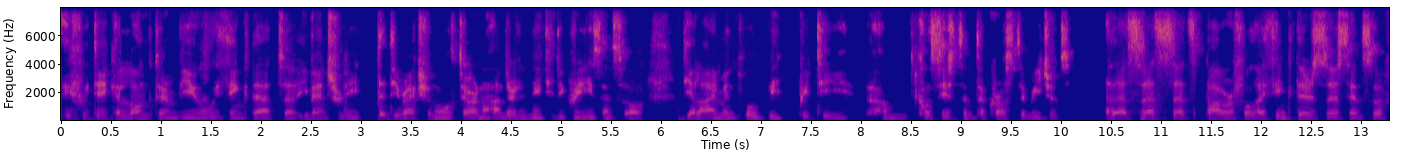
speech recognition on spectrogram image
if we take a long term view, we think that uh, eventually the direction will turn 180 degrees. And so the alignment will be pretty um, consistent across the regions. That's, that's, that's powerful. I think there's a sense of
